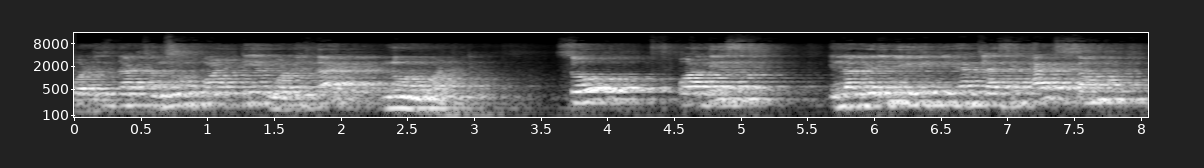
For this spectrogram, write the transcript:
what is that unknown quantity and what is that known quantity? So for this, in the very beginning we have classified some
